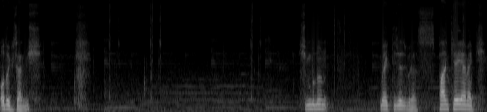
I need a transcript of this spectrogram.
O da güzelmiş. Şimdi bunun bekleyeceğiz biraz. Pankeği yemek.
